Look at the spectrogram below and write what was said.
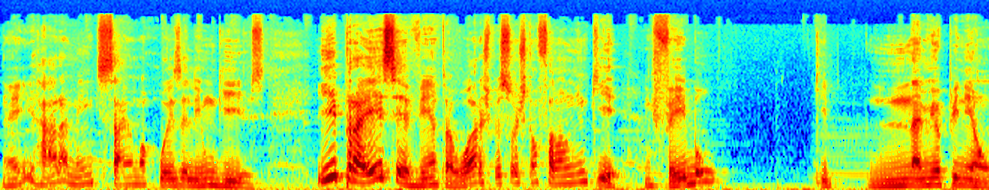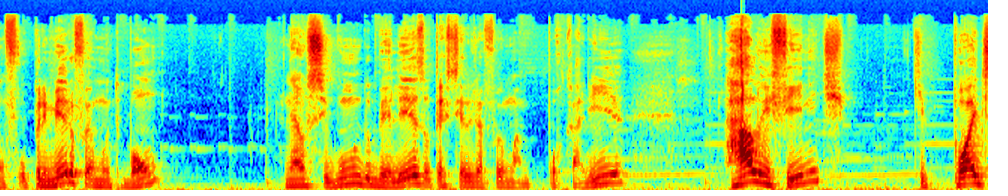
Né? E raramente sai uma coisa ali, um Gears. E para esse evento agora, as pessoas estão falando em quê? Em Fable, que na minha opinião, o primeiro foi muito bom, né? O segundo, beleza. O terceiro já foi uma porcaria. Halo Infinite, que pode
